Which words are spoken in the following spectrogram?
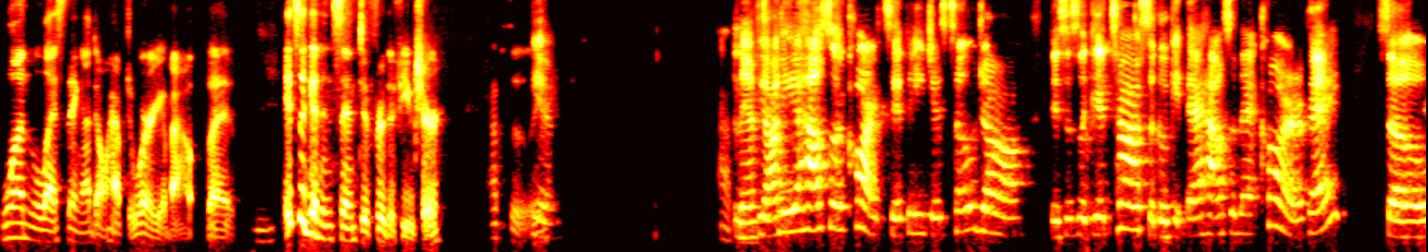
one less thing i don't have to worry about but Mhm. it's a good incentive for the future Absolutely. Yeah. And if y'all need a house or a car, Tiffany just told y'all this is a good time. So go get that house or that car, okay? So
